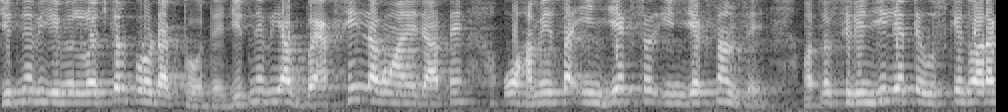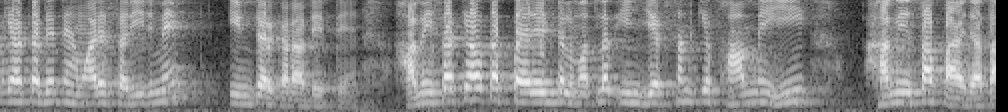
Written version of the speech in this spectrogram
जितने भी इम्यूनोलॉजिकल प्रोडक्ट होते हैं, जितने भी आप वैक्सीन लगवाने जाते हैं, वो हमेशा इंजेक्शन इंजेक्शन से मतलब सिरिंजी लेते हैं, उसके द्वारा क्या कर देते हैं? हमारे शरीर में इंटर करा देते हैं। हमेशा क्या होता है? पेरेंटल मतलब इंजेक्शन के फॉर्म में ही हमेशा पाया जाता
